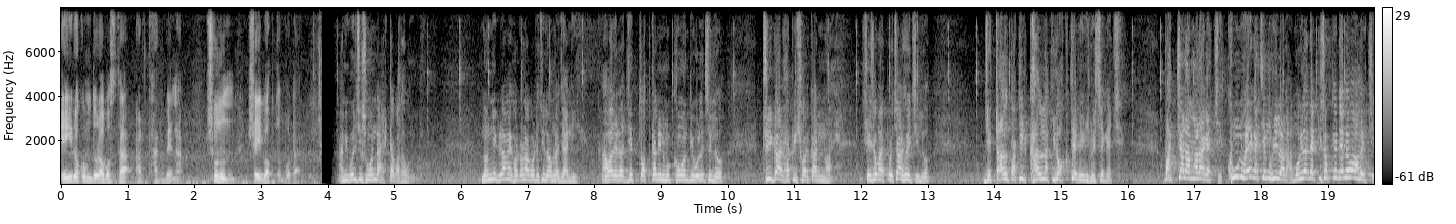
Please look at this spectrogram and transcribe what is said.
এই রকম দুরবস্থা আর থাকবে না। শুনুন সেই বক্তব্যটা। আমি বলছি সুমনদা একটা কথা বলব নন্দীগ্রামে ঘটনা ঘটেছিল, আমরা জানি। আমাদের রাজ্যের তৎকালীন মুখ্যমন্ত্রী বলেছিল ট্রিগার হ্যাপি সরকার নয়। সেই সময় প্রচার হয়েছিল যে, তালপাটির খাল নাকি রক্তে ভেঙে ভেসে গেছে। বাচ্চারা মারা গেছে, খুন হয়ে গেছে মহিলারা, মহিলাদের কি সব কেটে নেওয়া হয়েছে,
